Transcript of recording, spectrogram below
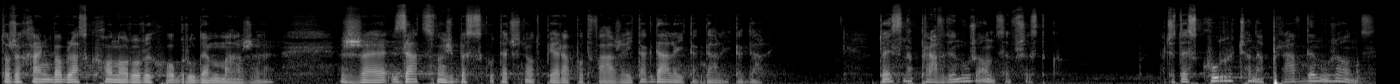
to, że hańba blask honoru rychło brudem marze, że zacność bezskutecznie odpiera po twarzy i tak dalej, i tak dalej, i tak dalej. To jest naprawdę nużące wszystko. Znaczy, to jest kurcze naprawdę nużące.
